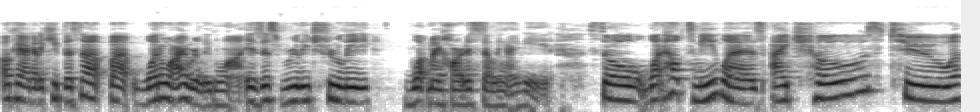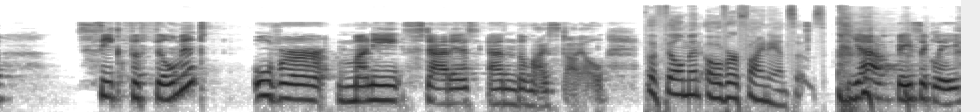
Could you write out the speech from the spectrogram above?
okay, I got to keep this up, but what do I really want? Is this really truly what my heart is telling I need? So what helped me was I chose to seek fulfillment over money, status, and the lifestyle. Fulfillment over finances. yeah, basically,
